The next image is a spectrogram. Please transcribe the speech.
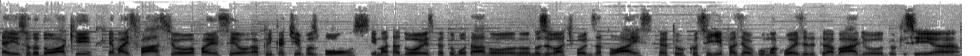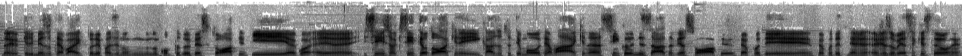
É, isso do dock é mais fácil aparecer aplicativos bons e matadores para tu botar no, no, nos smartphones atuais, para tu conseguir fazer alguma coisa de trabalho do que seria aquele mesmo trabalho que poder fazer num, num computador desktop e é, sem, só que sem ter o dock, né? E em caso tu ter uma outra máquina sincronizada via software para poder para poder é, resolver essa questão, né?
